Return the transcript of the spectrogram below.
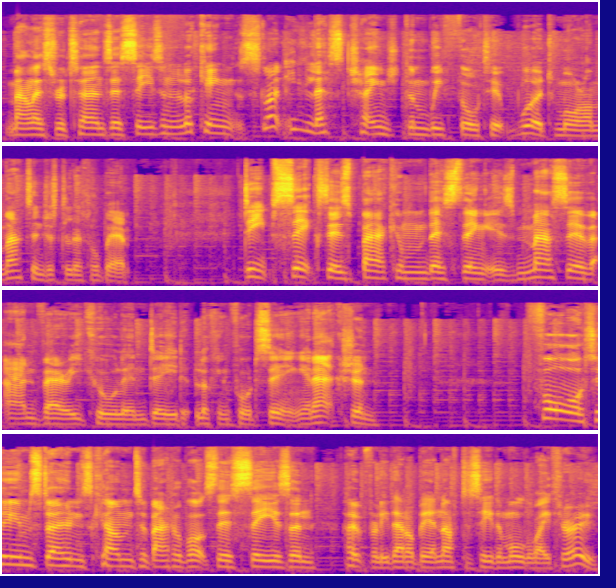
Malice returns this season looking slightly less changed than we thought it would. More on that in just a little bit. Deep Six is back, and this thing is massive and very cool indeed. Looking forward to seeing in action. Four tombstones come to BattleBots this season. Hopefully, that'll be enough to see them all the way through.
